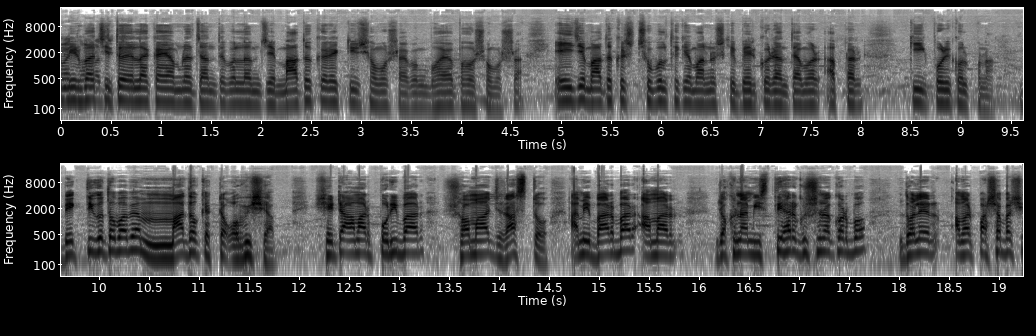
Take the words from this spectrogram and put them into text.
নির্বাচিত এলাকায় আমরা জানতে পারলাম যে মাদকের একটি সমস্যা এবং ভয়াবহ সমস্যা। এই যে মাদকের ছবল থেকে মানুষকে বের করে আনতে আমার আপনার কি পরিকল্পনা? ব্যক্তিগতভাবে মাদক একটা অভিশাপ। সেটা আমার পরিবার সমাজ রাষ্ট্র। আমি বারবার আমার যখন আমি ইস্তেহার ঘোষণা করব, দলের আমার পাশাপাশি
